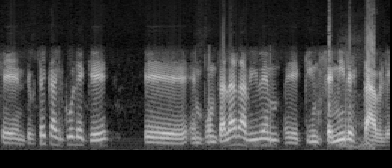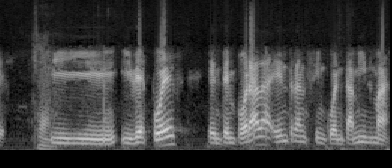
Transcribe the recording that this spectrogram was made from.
gente. Usted calcule que eh, en Punta Lara viven eh, 15.000 estables y, y después en temporada entran 50.000 más.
